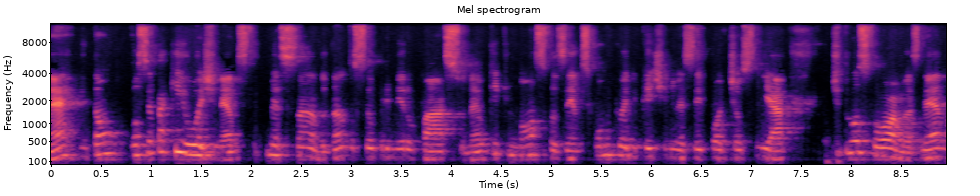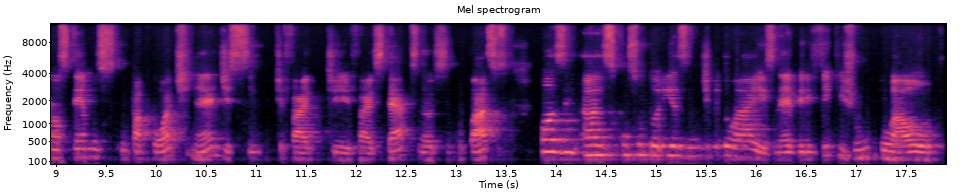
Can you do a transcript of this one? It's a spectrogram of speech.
né? Então, você está aqui hoje, né? Você está começando, dando o seu primeiro passo, né? O que, que nós fazemos? Como que o Education USA pode te auxiliar? De duas formas, né? Nós temos o pacote, né? De cinco, de five, de five steps, né? De cinco passos, ou as, as consultorias individuais, né? Verifique junto ao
